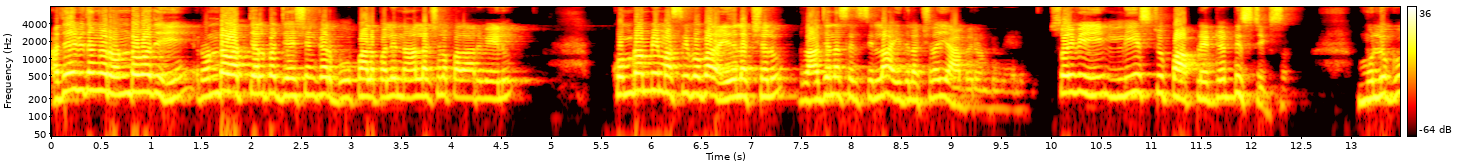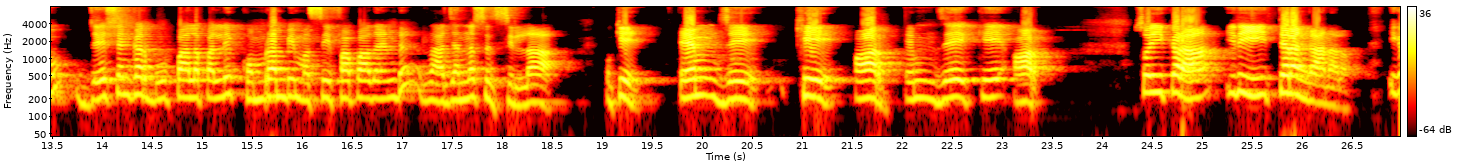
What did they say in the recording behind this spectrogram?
అదేవిధంగా రెండవది రెండవ అత్యల్ప జయశంకర్ భూపాలపల్లి నాలుగు లక్షల పదహారు వేలు. కుమ్రంభి మసీబాబాద్ ఐదు లక్షలు రాజన్న సిరిసిల్ల ఐదు లక్షల యాభై రెండు వేలు. సో ఇవి least populated districts Mulugu Jayashankar Bhupalpally కుమ్రంబి మసీఫాబాద్ and Rajanna Sircilla. Okay M J K R M J K R so ఇక్కడ ఇది తెలంగాణలో. ఇక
